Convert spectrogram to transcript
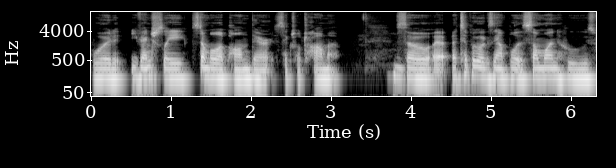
would eventually stumble upon their sexual trauma. Mm-hmm. So, a, a, typical example is someone who's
